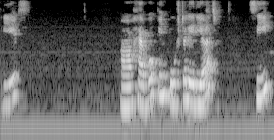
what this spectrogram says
creates uh, havoc in coastal areas. C.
